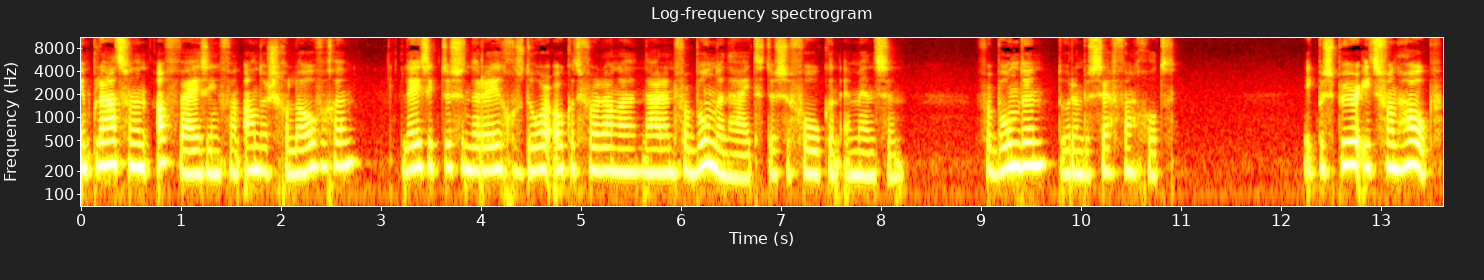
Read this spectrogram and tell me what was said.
In plaats van een afwijzing van andersgelovigen, lees ik tussen de regels door ook het verlangen naar een verbondenheid tussen volken en mensen. Verbonden door een besef van God. Ik bespeur iets van hoop,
